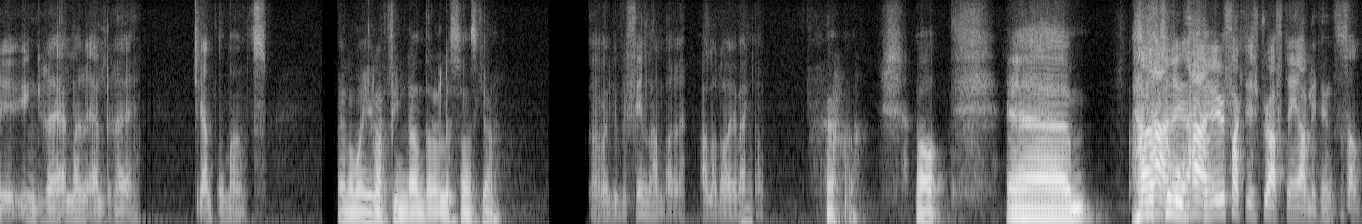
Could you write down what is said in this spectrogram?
yngre eller äldre gentlemans. Eller om man gillar finländare eller svenskar. Jag vill finländare alla dagar i veckan. Ja. Um, här, här, tog... här är ju faktiskt draften jävligt intressant.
